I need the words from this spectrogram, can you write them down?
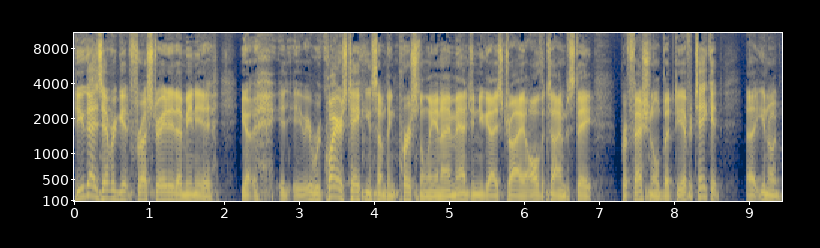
Do you guys ever get frustrated? I mean, it, you know, it, it requires taking something personally, and I imagine you guys try all the time to stay professional. But do you ever take it, uh, you know,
